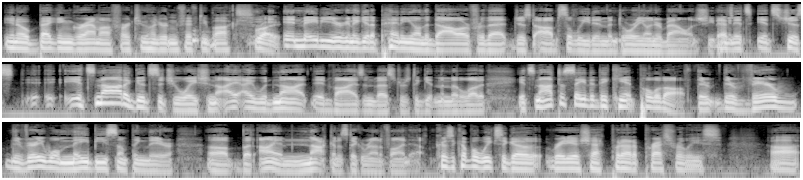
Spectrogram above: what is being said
you know begging grandma for two hundred and fifty bucks. Right. and maybe you're going to get a penny on the dollar for that just obsolete inventory on your balance sheet. I mean, it's it's just it's not a good situation. I, I would not advise investors to get in the middle of it. It's not to say that they can't pull it off. There there very there very well may be something there, uh, but I am not going to stick around to find out. Because a couple weeks ago, Radio Shack put out a press release uh,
